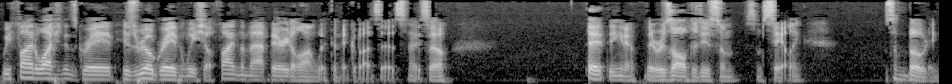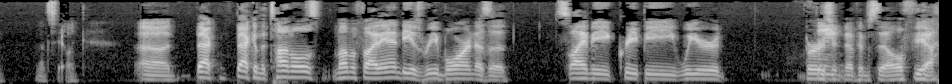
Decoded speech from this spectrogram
We find Washington's grave, his real grave, and we shall find the map buried along with him. Ichabod says. So they, you know, they resolve to do some some sailing, some boating, not sailing. Uh, back back in the tunnels, mummified Andy is reborn as a slimy, creepy, weird version Thing. of himself. Yeah,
